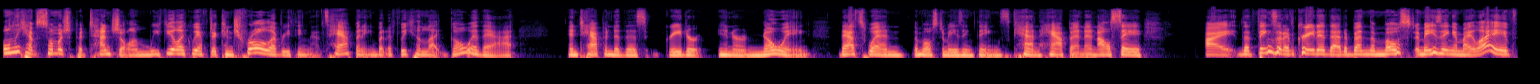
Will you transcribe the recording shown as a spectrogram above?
only have so much potential and we feel like we have to control everything that's happening. But if we can let go of that and tap into this greater inner knowing, that's when the most amazing things can happen. And I'll say, I the things that I've created that have been the most amazing in my life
